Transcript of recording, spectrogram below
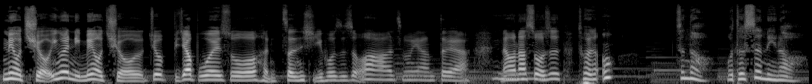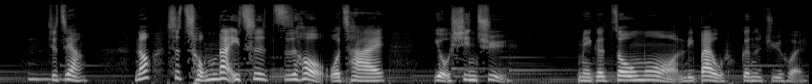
没有求，因为你没有求，就比较不会说很珍惜，或者说啊怎么样，对啊。然后那时候我是突然嗯，真的我得圣灵了，就这样。然后是从那一次之后，我才有兴趣。每个周末、礼拜五跟着聚会。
